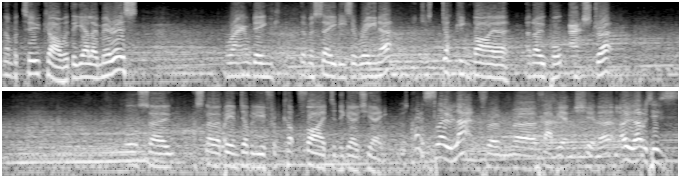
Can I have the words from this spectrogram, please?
number two car with the yellow mirrors, rounding the Mercedes arena and just ducking by a, an Opel Astra. Also a slower BMW from Cup 5 to negotiate. It was quite a slow lap from uh, Fabian Schiller. Oh, that was his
